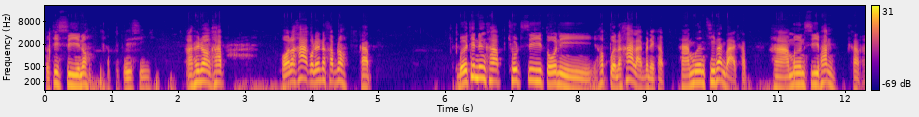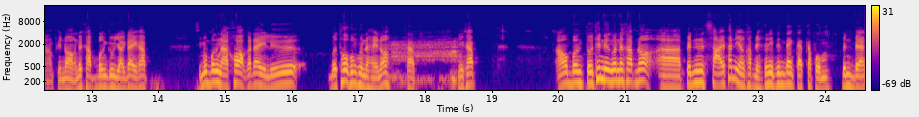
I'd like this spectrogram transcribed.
ตัวที่สี่เนาะครับเป็นตัวที่สี่อ่าพี่น้องครับ ขอราคาก่อนเลยนะครับเนาะครับ เบอร์ที่หนึ่งครับ ชุดสี่ตัวนี้เขาเปิดราคาหลายไปไหนครับห้าหมื่นสี่พันบาทครับห้าหมื่นสี่พัน ครับ อ่าพี่น้องนะครับเบิ้งอยู่อยากได้ครับ สิมาเบิ้งหน้าคอกก็ได้ หรือเบอร์โทรผมคุณให้เนาะครับ นี่ครับ เอาเบิ้งตัวที่หนึ่งก่อนนะครับ เนาะอ่าเป็นสายพันธุ์อหย่างครับเนี่ยตัวนี้เป็นแบงกัดครับผมเป็นแบง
